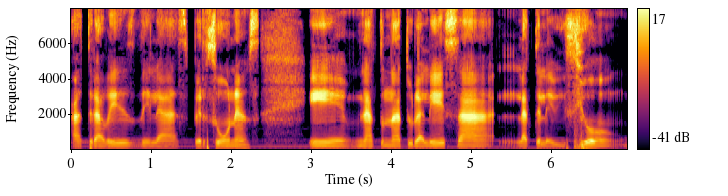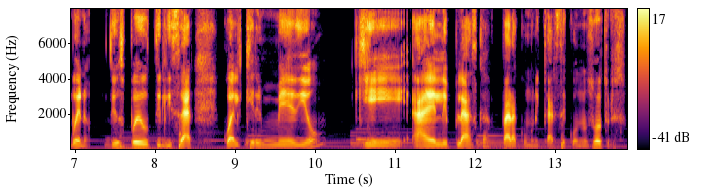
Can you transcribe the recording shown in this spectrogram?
a través de las personas, eh, la naturaleza, la televisión. Bueno, Dios puede utilizar cualquier medio que a Él le plazca para comunicarse con nosotros.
